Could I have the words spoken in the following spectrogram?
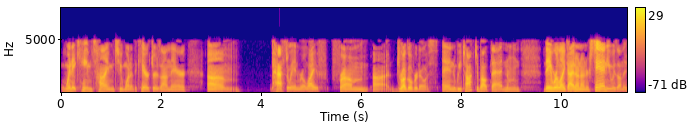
when it came time to one of the characters on there um passed away in real life from uh drug overdose. And we talked about that and they were like I don't understand. He was on the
